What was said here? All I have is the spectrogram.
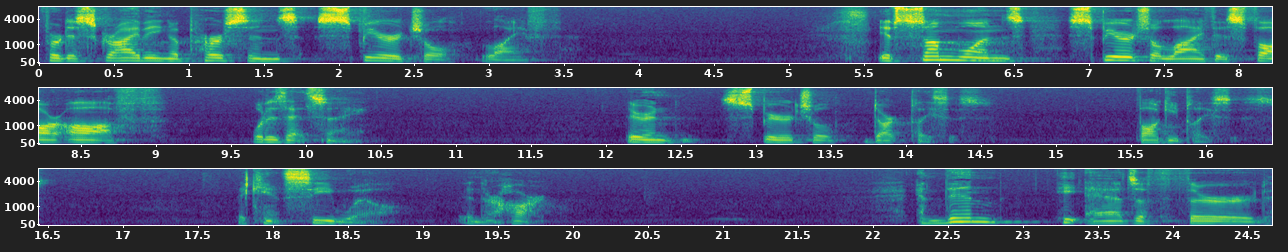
for describing a person's spiritual life. If someone's spiritual life is far off, what does that say? They're in spiritual dark places, foggy places. They can't see well in their heart. And then he adds a third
